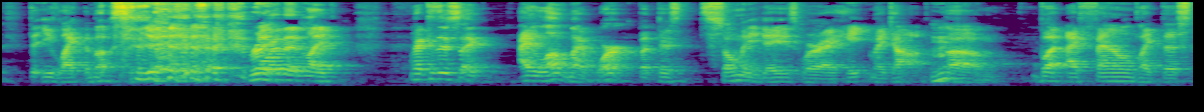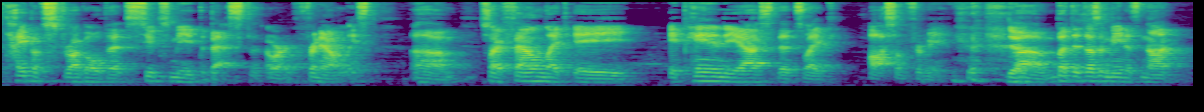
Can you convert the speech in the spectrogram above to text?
that you like the most, Right. more than like right because it's like I love my work, but there's so many days where I hate my job. Um, but I found like this type of struggle that suits me the best, or for now at least. Um, so I found like a a pain in the ass that's like awesome for me. Yeah. um, but that doesn't mean it's not.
